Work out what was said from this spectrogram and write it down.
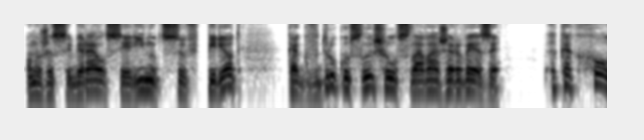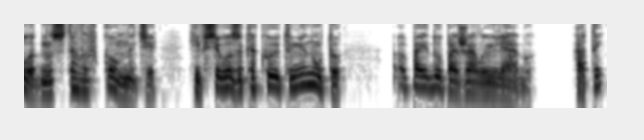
Он уже собирался ринуться вперед, как вдруг услышал слова Жервеза. «Как холодно стало в комнате, и всего за какую-то минуту. Пойду, пожалуй, лягу. А ты?»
